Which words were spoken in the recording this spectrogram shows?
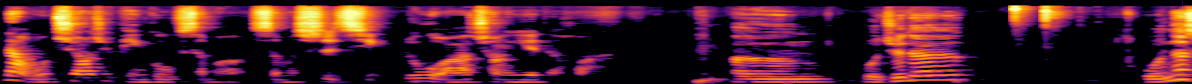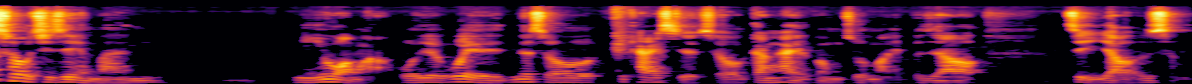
那我需要去评估什么什么事情？如果我要创业的话，嗯，我觉得我那时候其实也蛮。迷惘啊！我也我也那时候一开始的时候刚开始工作嘛，也不知道自己要的是什么。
